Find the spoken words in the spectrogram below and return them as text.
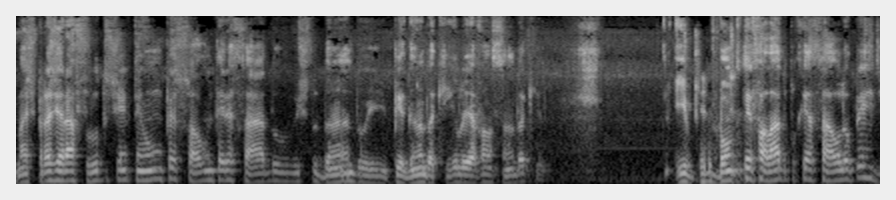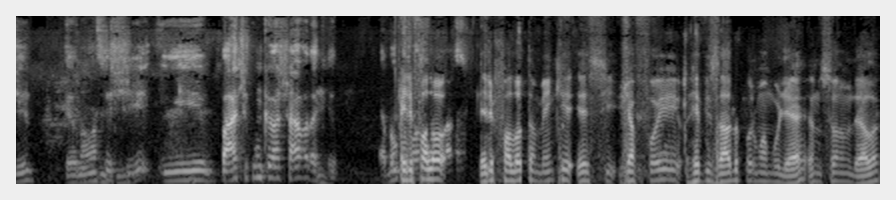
mas para gerar frutos tinha que ter um pessoal interessado, estudando e pegando aquilo e avançando aquilo. E Ele- bom ter falado, porque essa aula eu perdi. Eu não assisti e bate com o que eu achava daquilo. É Ele falou- falar. Ele falou também que esse já foi revisado por uma mulher, eu não sei o nome dela,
